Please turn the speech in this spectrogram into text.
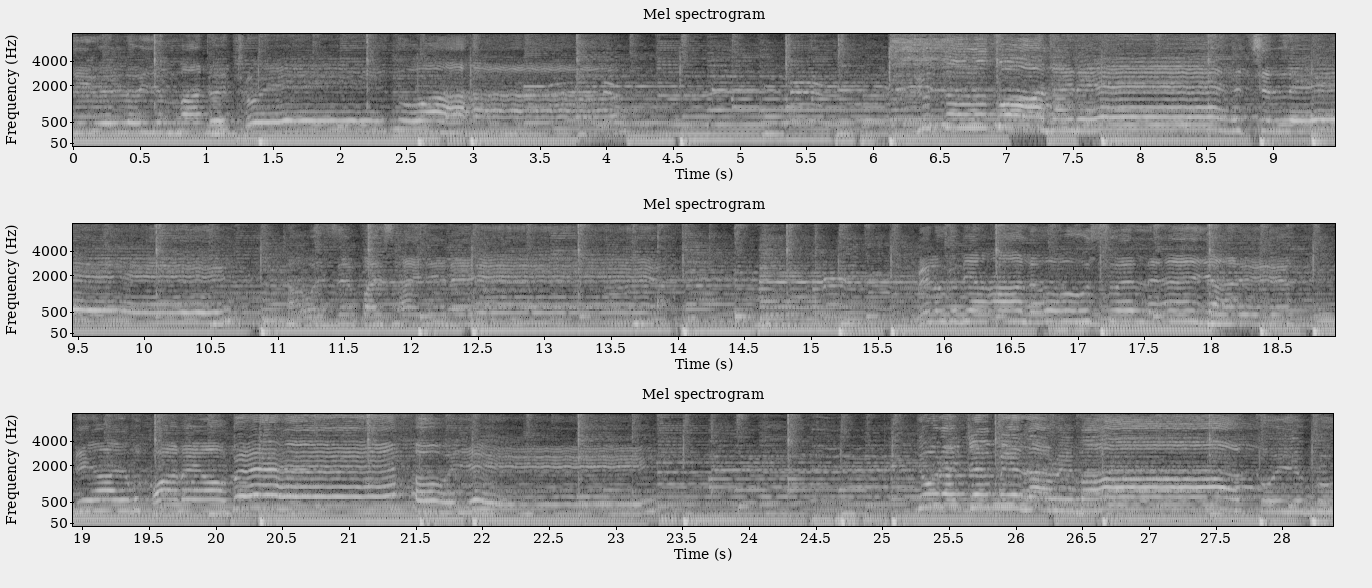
ကြီးတွေလို့ရမတွေထွေး Yo na jame la re ma ko yu mu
